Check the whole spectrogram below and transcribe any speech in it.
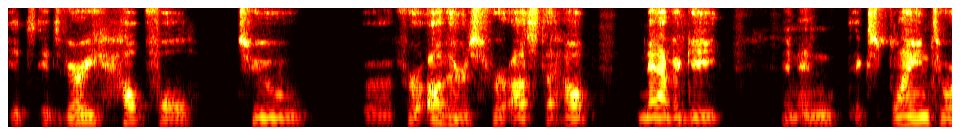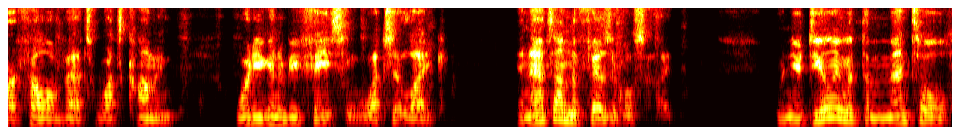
it's it's very helpful to uh, for others for us to help navigate and, and explain to our fellow vets what's coming, what are you going to be facing, what's it like, and that's on the physical side. When you're dealing with the mental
